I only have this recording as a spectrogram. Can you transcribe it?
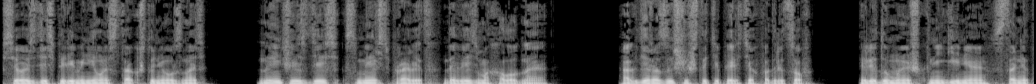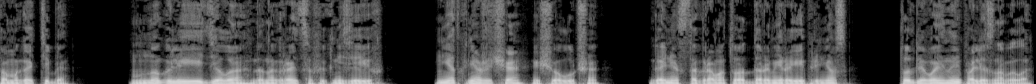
Все здесь переменилось так, что не узнать. Нынче здесь смерть правит, да ведьма холодная. А где разыщешь ты теперь тех подлецов? Или думаешь, княгиня станет помогать тебе? Много ли ей дела до награйцев и князеев? Нет, княжича, еще лучше. Гонец-то грамоту от Дарамира ей принес. То для войны полезно было.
